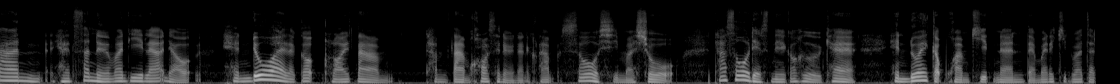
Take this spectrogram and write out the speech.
กันเสนอมาดีแล้ว เดี๋ยวเห็นด้วยแล้วก็คล้อยตามทำตามข้อเสนอนั้นครับ so shimasho ถ้า so des ne ก็คือแค่เห็นด้วยกับความคิดนั้น แต่ไม่ได้คิดว่าจะ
